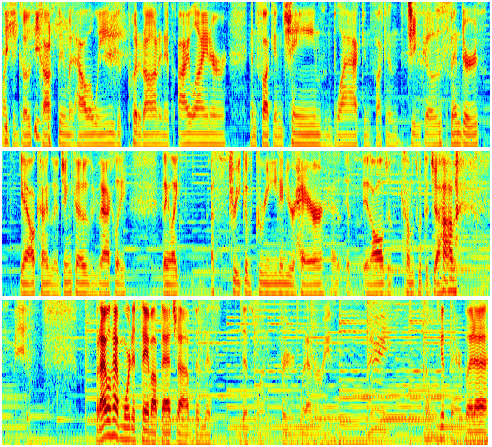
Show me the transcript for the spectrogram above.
like a ghost costume at Halloween. You just put it on and it's eyeliner and fucking chains and black and fucking JNCOs. suspenders. Yeah, all kinds of JNCOs. Exactly. They like a streak of green in your hair. It's it all just comes with the job. Oh, man. But I will have more to say about that job than this this one for whatever reason. All right. So we'll get there. But uh,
